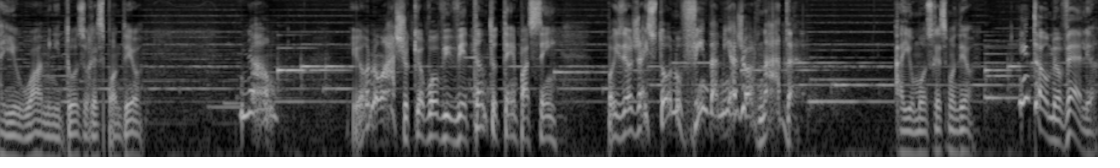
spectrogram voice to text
Aí o homem idoso respondeu: Não, eu não acho que eu vou viver tanto tempo assim, pois eu já estou no fim da minha jornada. Aí o moço respondeu: Então, meu velho,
